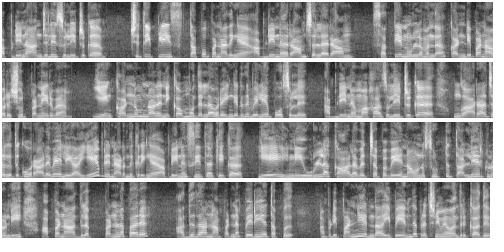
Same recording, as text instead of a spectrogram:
அப்படின்னு அஞ்சலி சொல்லிட்டு இருக்க சித்தி ப்ளீஸ் தப்பு பண்ணாதீங்க. அப்படின்னு ராம் சொல்ல ராம் சத்யன் உள்ளே வந்தால் கண்டிப்பாக நான் அவரை ஷூட் பண்ணிடுவேன் என் கண்ணு முன்னால் நிற்காம முதல்ல அவரை இங்கேருந்து வெளியே போக சொல்லு அப்படின்னு மகா சொல்லிட்டு இருக்க உங்கள் அராஜகத்துக்கு ஒரு அளவே இல்லையா? ஏன் இப்படி நடந்துக்கிறீங்க? அப்படின்னு சீதா கேட்க ஏய் நீ உள்ள காலை வச்சப்பவே நான் உன்னை சுட்டு தள்ளி இருக்கணும்டி அப்போ நான் அதில் பண்ணல பாரு. அதுதான் நான் பண்ண பெரிய தப்பு. அப்படி பண்ணியிருந்தா இப்போ எந்த பிரச்சனையுமே வந்திருக்காது.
